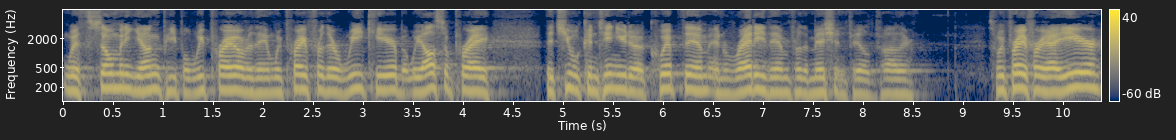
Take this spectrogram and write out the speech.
with so many young people. We pray over them. We pray for their week here, but we also pray that you will continue to equip them and ready them for the mission field, Father. So we pray for Yair.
